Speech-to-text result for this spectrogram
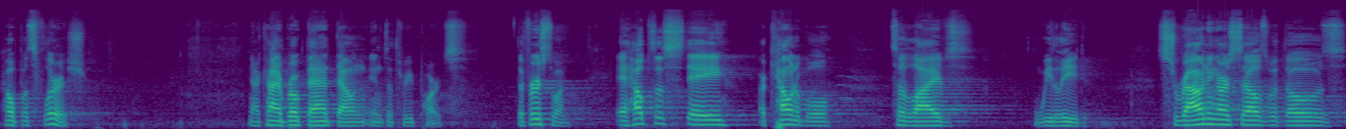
help us flourish? And I kind of broke that down into three parts. The first one, it helps us stay accountable to lives we lead, surrounding ourselves with those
